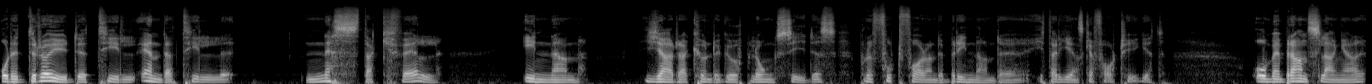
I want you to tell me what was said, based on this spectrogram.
Och det dröjde till ända till nästa kväll innan Jarra kunde gå upp långsides på det fortfarande brinnande italienska fartyget. Och med brandslangar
